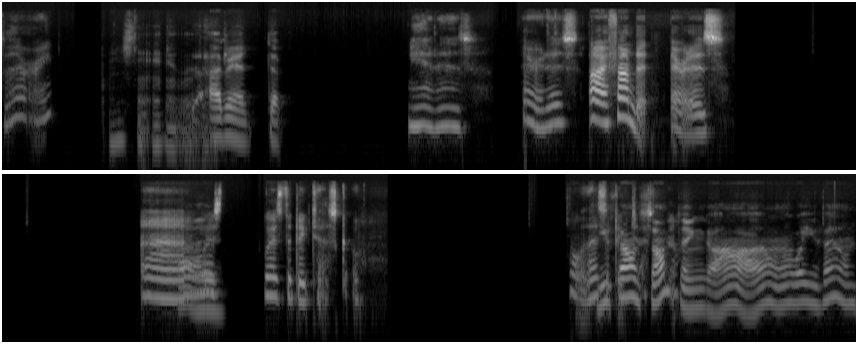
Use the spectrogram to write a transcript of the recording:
there, right? Where's that other road? I mean, the, Yeah, it is. There it is. Oh, I found it. There it is. Uh, where's where's the big Tesco? Oh, that's you a big found Tesco. something. Ah, I don't know what you found.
